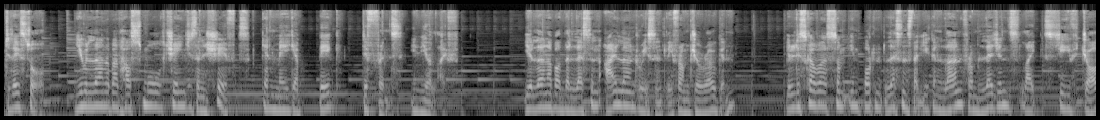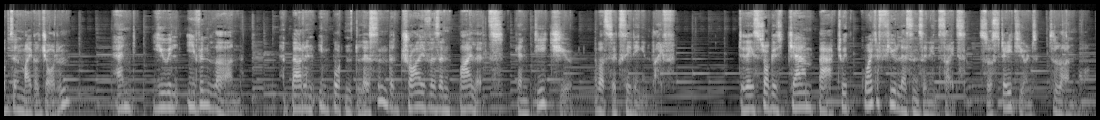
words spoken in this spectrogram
today's talk, you will learn about how small changes and shifts can make a big difference in your life. You'll learn about the lesson I learned recently from Joe Rogan. You'll discover some important lessons that you can learn from legends like Steve Jobs and Michael Jordan. And you will even learn about an important lesson that drivers and pilots can teach you about succeeding in life. Today's talk is jam packed with quite a few lessons and insights, so stay tuned to learn more.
